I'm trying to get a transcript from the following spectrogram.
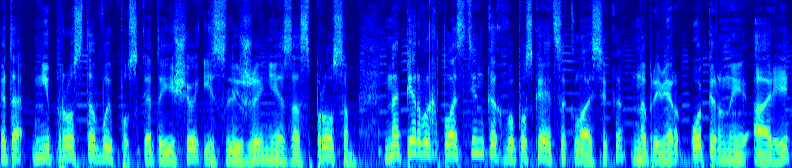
Это не просто выпуск, это еще и слежение за спросом. На первых пластинках выпускается классика, например, оперные арии,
